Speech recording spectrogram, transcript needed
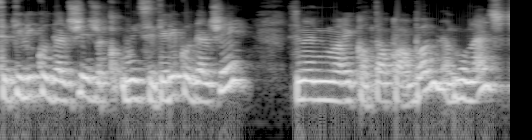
C'était l'écho d'Alger, je- oui, c'était l'écho d'Alger. C'est ma mémoire est encore bonne, à mon âge.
